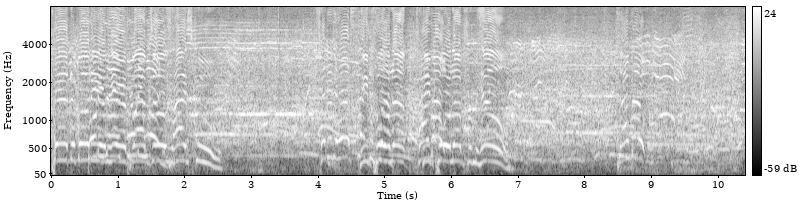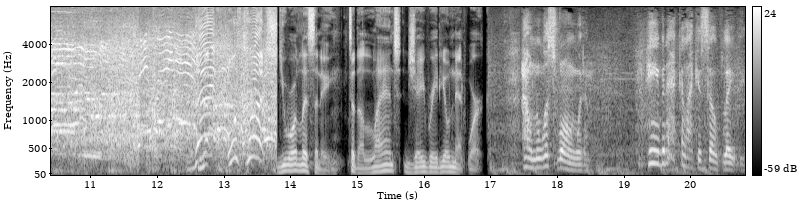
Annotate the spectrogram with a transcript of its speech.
Pandemonium here at Bob Jones High School. Ten and a half He seconds pulled left. up. He Time out. pulled up from hell. Time out. That was clutch. You are listening to the Lance J Radio Network. I don't know what's wrong with him. He ain't been acting like himself lately.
